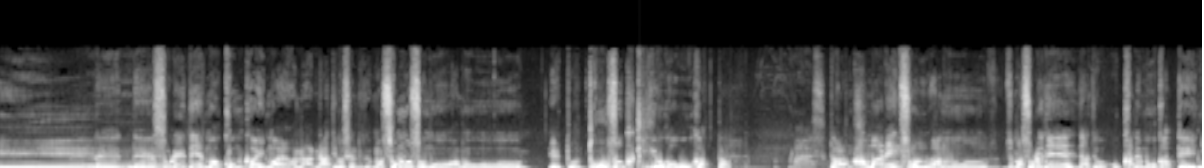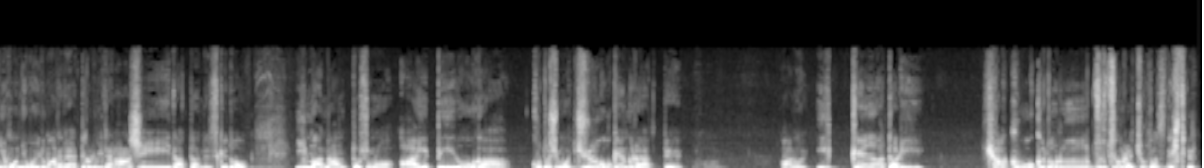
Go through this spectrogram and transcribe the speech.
へででそれで、まあ、今回、まあ、ななんて言いますかね、まあ、そもそもあの、えっと、同族企業が多かった。まあ、だからあまり、そう、あの、まあ、それで、なんて、お金儲かって日本にオイルマネーがやってくるみたいな話だったんですけど、今、なんとその IPO が今年も15件ぐらいあって、はい、あの1件あたり100億ドルずつぐらい調達できてる、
